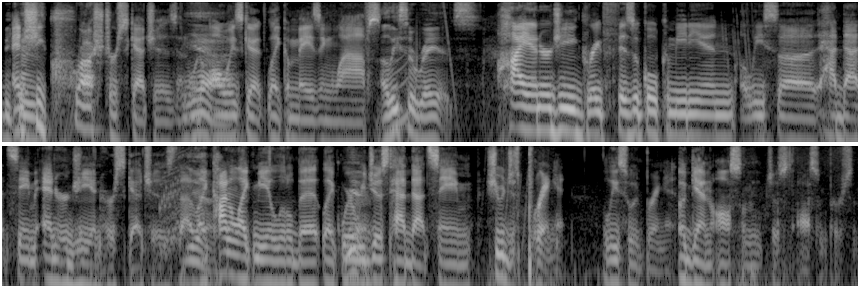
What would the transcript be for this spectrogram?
Because- and she crushed her sketches and would always get like amazing laughs. Alisa Reyes. high energy, great physical comedian. Alisa had that same energy in her sketches. That like kind of like me a little bit, like where we just had that same. She would just bring it. Alisa would bring it. Again, awesome, just awesome person.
